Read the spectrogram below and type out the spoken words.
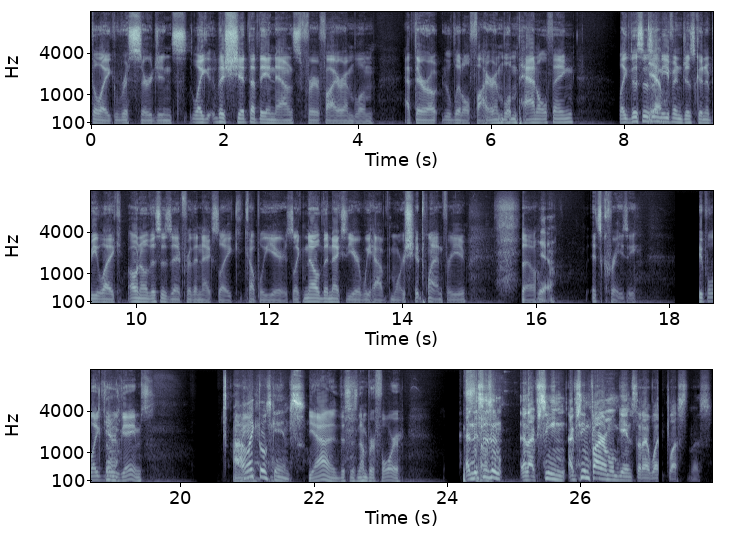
the like resurgence, like the shit that they announced for Fire Emblem at their little Fire Emblem panel thing. Like this isn't Yeah. even just going to be like, oh no, this is it for the next like couple years. Like no, the next year we have more shit planned for you. So Yeah, it's crazy. People like Yeah. those games. I, mean, like those games. Yeah, this is number four. And this isn't. And I've seen I've seen Fire Emblem games that I liked less than this.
